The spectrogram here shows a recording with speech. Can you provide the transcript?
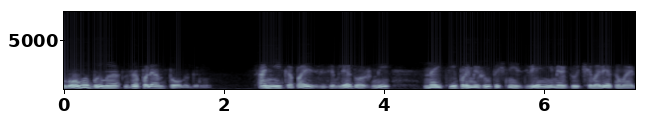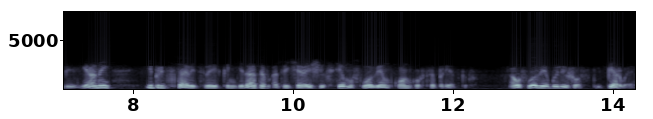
слово было за палеонтологами. Они, копаясь в земле, должны найти промежуточные звенья между человеком и обезьяной и представить своих кандидатов, отвечающих всем условиям конкурса предков. А условия были жесткие. Первое.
